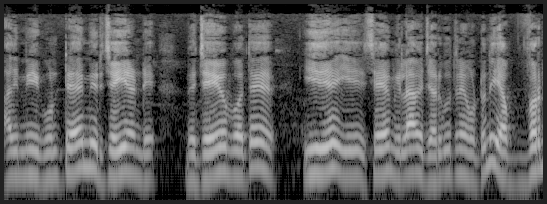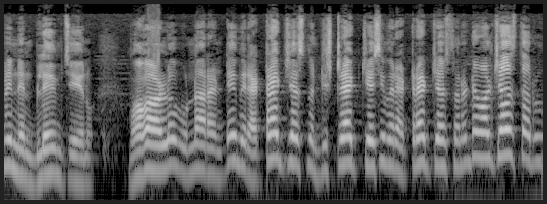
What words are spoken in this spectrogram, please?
అది మీకు ఉంటే మీరు చేయండి మీరు చేయకపోతే ఇదే ఈ సేమ్ ఇలాగ జరుగుతూనే ఉంటుంది. ఎవరిని నేను బ్లేమ్ చేయను. మగవాళ్ళు ఉన్నారంటే మీరు అట్రాక్ట్ చేస్తున్నారు డిస్ట్రాక్ట్ చేసి మీరు అట్రాక్ట్ చేస్తున్నారంటే వాళ్ళు చేస్తారు.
